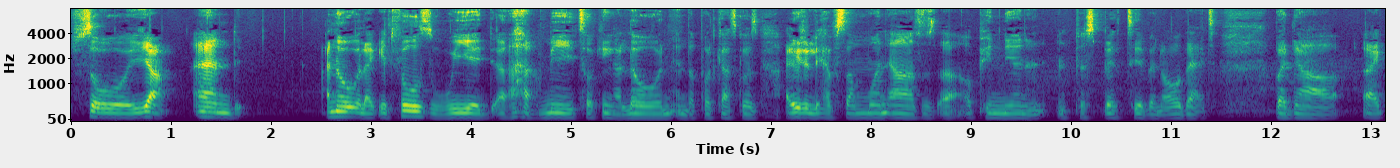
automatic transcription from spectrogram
So yeah, and I know like it feels weird uh, me talking alone in the podcast because I usually have someone else's uh, opinion and, and, perspective and all that. But now, like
